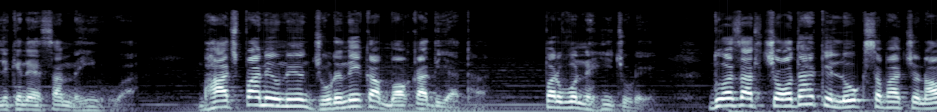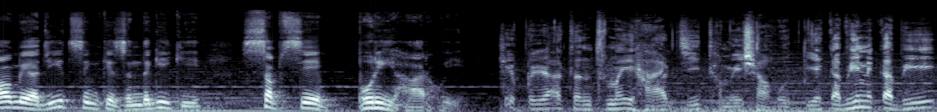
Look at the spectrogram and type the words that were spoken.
लेकिन ऐसा नहीं हुआ। भाजपा ने उन्हें जुड़ने का मौका दिया था पर वो नहीं जुड़े। 2014 के लोकसभा चुनाव में अजीत सिंह की ज़िंदगी की सबसे बुरी हार हुई। प्रजातंत्र में हार जीत हमेशा होती है। कभी न कभी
